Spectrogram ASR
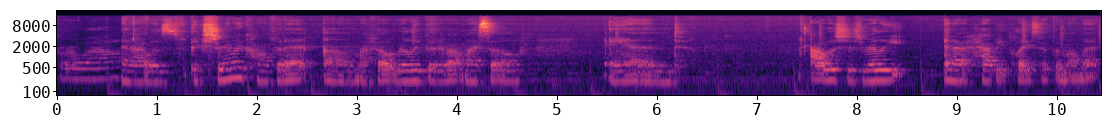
for a while and I was extremely confident. Um, I felt really good about myself and I was just really in a happy place at the moment.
